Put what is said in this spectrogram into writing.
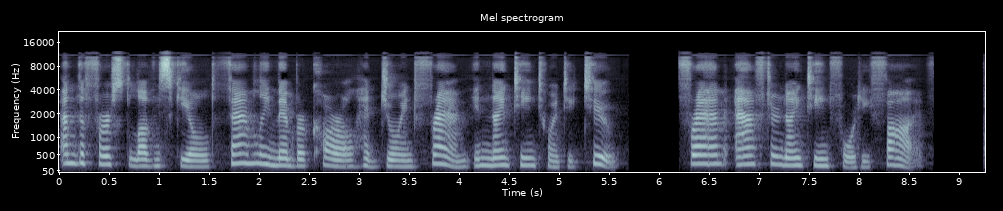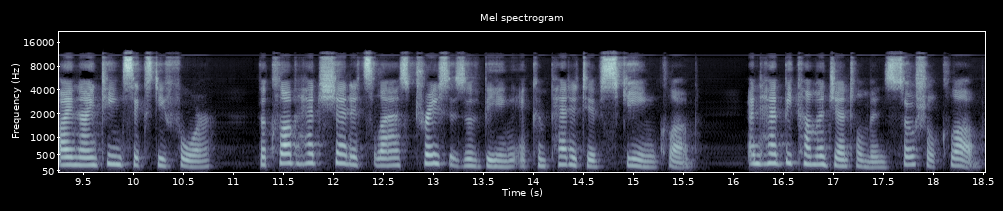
and the first Lovenskiold family member Carl had joined Fram in 1922. Fram after 1945. By 1964, the club had shed its last traces of being a competitive skiing club, and had become a gentlemen's social club.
